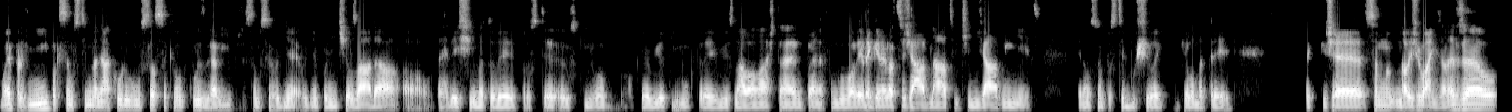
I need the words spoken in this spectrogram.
moje první, pak jsem s tím na nějakou dobu musel seknout kvůli zdraví, protože jsem si hodně, hodně poničil záda a tehdejší metody prostě ruského hokejového týmu, který vyznával náš trenér, úplně nefungovaly, regenerace žádná, cvičení žádný, nic. Jenom jsme prostě bušili kilometry. Takže jsem na lyžování zanevřel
